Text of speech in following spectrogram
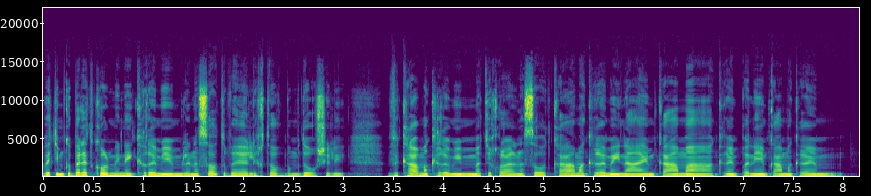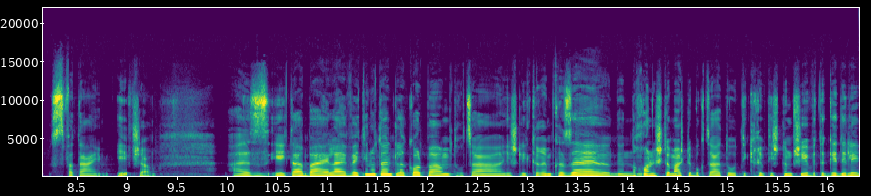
והייתי מקבלת כל מיני קרמים לנסות ולכתוב במדור שלי. וכמה קרמים את יכולה לנסות? כמה קרם עיניים, כמה קרם פנים, כמה קרם שפתיים? אי אפשר. אז היא הייתה באה אליי והייתי נותנת לה כל פעם, את רוצה, יש לי קרם כזה, נכון, השתמשתי בו קצת, או תקחי ותשתמשי ותגידי לי.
